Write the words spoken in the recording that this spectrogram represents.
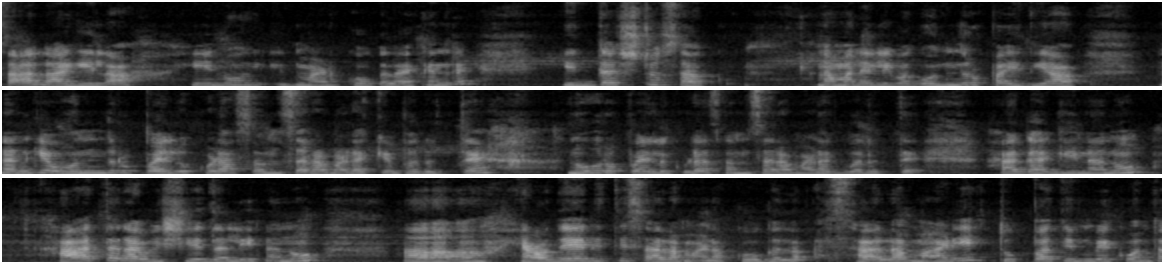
ಸಾಲ ಆಗಿಲ್ಲ, ಏನೂ ಇದು ಮಾಡೋಕ್ಕೆ ಹೋಗಲ್ಲ. ಯಾಕಂದರೆ ಇದ್ದಷ್ಟು ಸಾಕು. ನಮ್ಮನೇಲಿ ಇವಾಗ ಒಂದು ರೂಪಾಯಿ ಇದೆಯಾ? ನನಗೆ ಒಂದು ರೂಪಾಯಿಲೂ ಕೂಡ ಸಂಸಾರ ಮಾಡೋಕ್ಕೆ ಬರುತ್ತೆ. ನೂರು ರೂಪಾಯಿಲೂ ಕೂಡ ಸಂಸಾರ ಮಾಡೋಕ್ಕೆ ಬರುತ್ತೆ. ಹಾಗಾಗಿ ನಾನು ಆ ಥರ ವಿಷಯದಲ್ಲಿ ನಾನು ಯಾವುದೇ ರೀತಿ ಸಾಲ ಮಾಡೋಕ್ಕೆ ಹೋಗಲ್ಲ. ಸಾಲ ಮಾಡಿ ತುಪ್ಪ ತಿನ್ನಬೇಕು ಅಂತ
